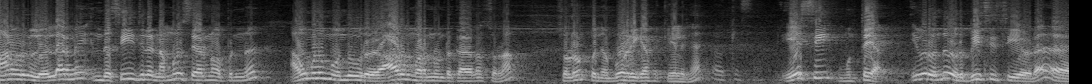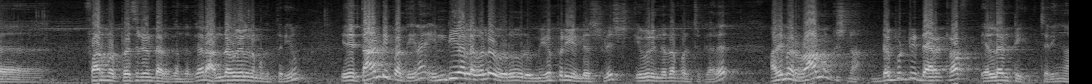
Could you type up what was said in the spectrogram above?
மாணவர்கள் எல்லாருமே இந்த சிஜியில் நம்மளும் சேரணும் அப்படின்னு அவங்களும் வந்து ஒரு ஆர்வம் வரணுன்றக்காக தான் சொல்றோம் சொல்றோம். கொஞ்சம் போர்டிக்காக கேளுங்க. ஏசி முத்தையா. இவர் வந்து ஒரு பிசிசியோட ஃபார்மர் பிரசிடென்ட்டாக இருந்திருக்காரு அந்த வகையில் நமக்கு தெரியும். இதை தாண்டி பார்த்தீங்கன்னா இந்தியா லெவலில் ஒரு ஒரு மிகப்பெரிய இண்டஸ்ட்ரியலிஸ்ட் இவர் இங்கே தான் படிச்சிருக்காரு. அதே மாதிரி Ramakrishna deputy director of L and T சரிங்க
